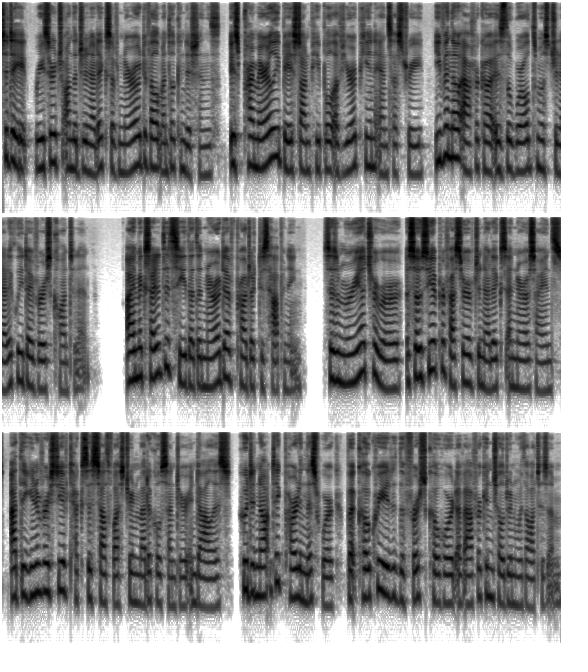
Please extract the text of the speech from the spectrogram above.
To date, research on the genetics of neurodevelopmental conditions is primarily based on people of European ancestry, even though Africa is the world's most genetically diverse continent. I am excited to see that the NeuroDev project is happening says Maria Chahrour, Associate Professor of Genetics and Neuroscience at the University of Texas Southwestern Medical Center in Dallas, who did not take part in this work but co created the first cohort of African children with autism.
